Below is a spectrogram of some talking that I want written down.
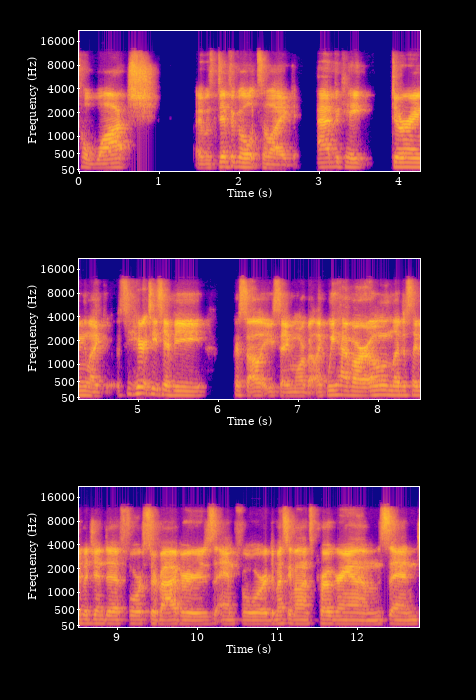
to watch. It was difficult to like advocate during like here at TCFV Krista, I'll let you say more, but like we have our own legislative agenda for survivors and for domestic violence programs and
